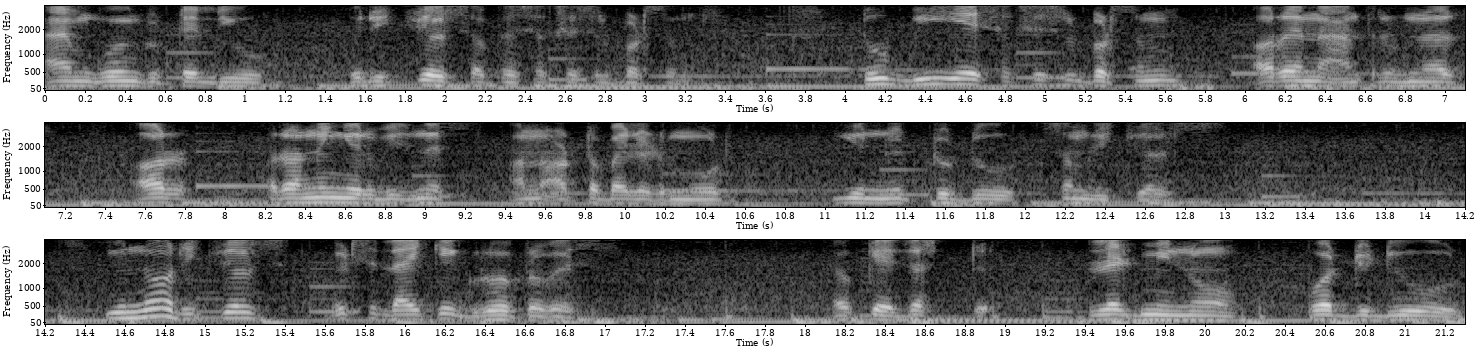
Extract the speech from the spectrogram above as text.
I am going to tell you rituals of a successful person. To be a successful person or an entrepreneur or running your business on autopilot mode, you need to do some rituals. You know rituals, it's like a gruha pravesh. Okay, just let me know what did you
